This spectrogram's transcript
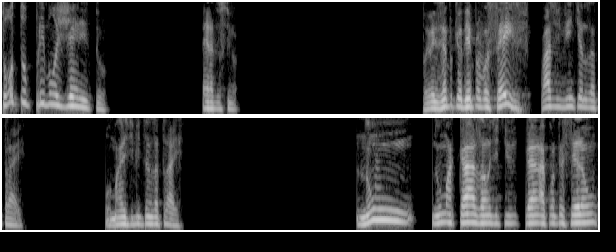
todo primogênito era do Senhor. Foi o exemplo que eu dei para vocês quase 20 anos atrás. Ou mais de 20 anos atrás. Num, numa casa onde tiveram, aconteceram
